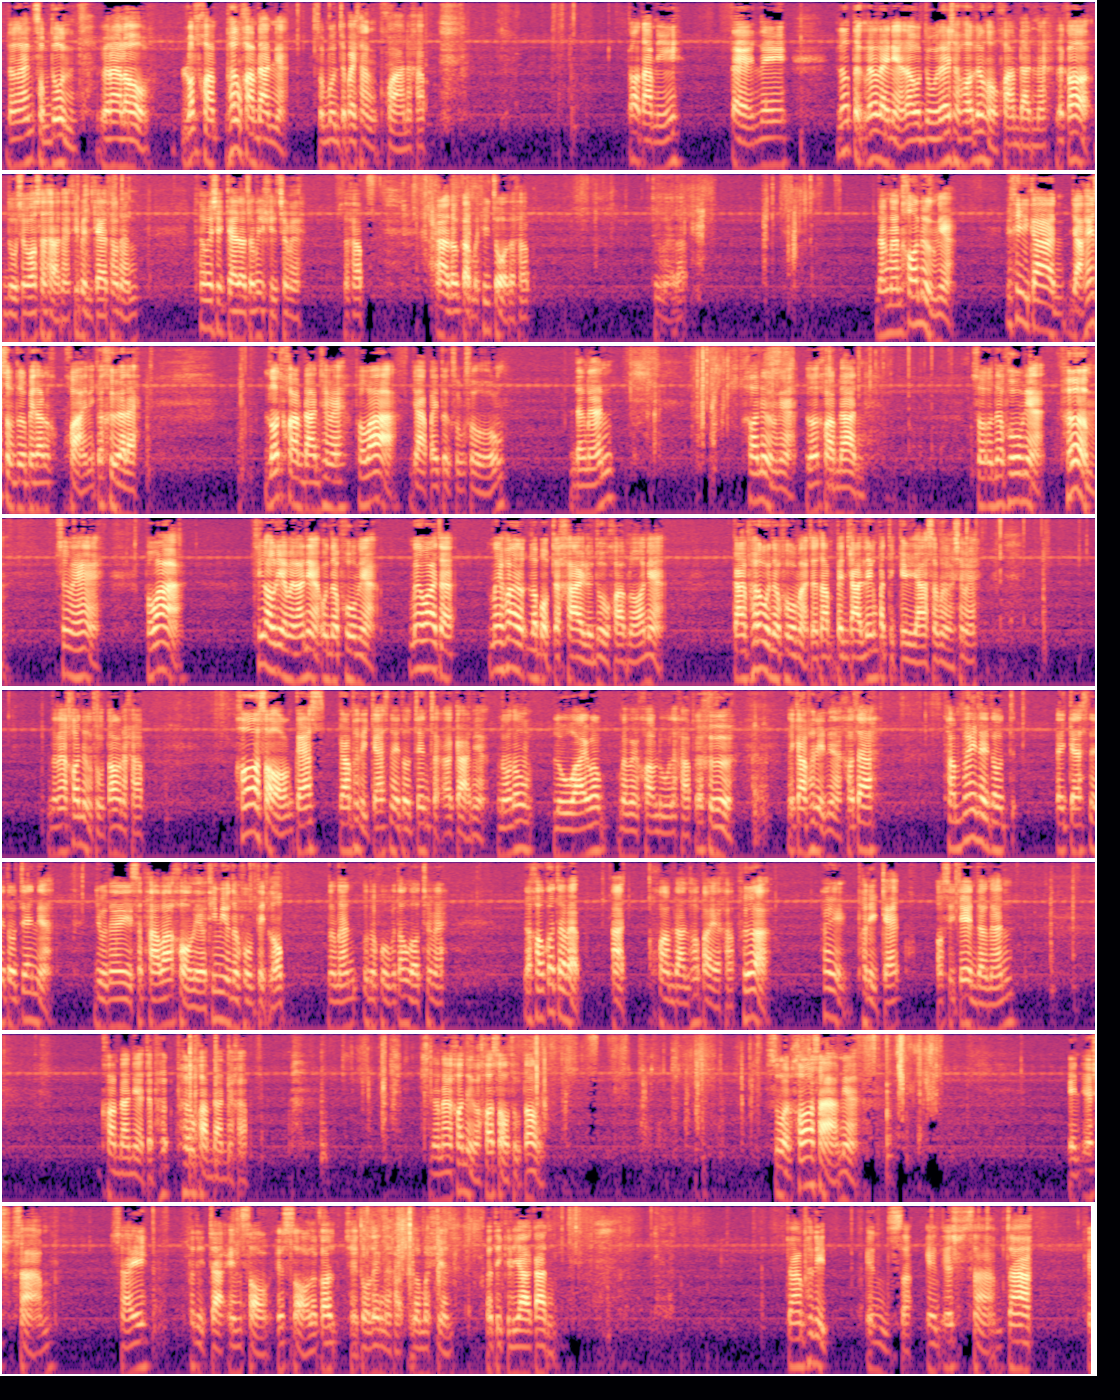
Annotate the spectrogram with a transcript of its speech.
ดังนั้นสมดุลเวลาเราลดความเพิ่มความดันเนี่ย สมดุลจะไปทางขวานะครับ ก็ตามนี้ แต่ในเรื่องตึกเรื่องอะไรเนี่ย เราดูได้เฉพาะเรื่องของความดันนะ แล้วก็ดูเฉพาะสถานะที่เป็นแก๊สเท่านั้น ถ้าไม่ใช่แก๊สเราจะไม่คิดใช่ไหมนะครับ อ่าเรากลับมาที่โจทย์นะครับ ถึงไหนละดังนั้นข้อหนึ่งเนี่ย วิธีการอยากให้สมดุลไปทางขวานี่ก็คืออะไร ลดความดันใช่ไหมเพราะว่าอยากไปตึกสูงๆดังนั้น ข้อหนึ่งเนี่ยลดความดัน ส่วนอุณหภูมิเนี่ยเพิ่มใช่ไหมเพราะว่าที่เราเรียนมาแล้วเนี่ยอุณหภูมิเนี่ยไม่ว่าจะไม่ว่าระบบจะคายหรือดูดความร้อนเนี่ย การเพิ่มอุณหภูมิอะจะทำเป็นการเร่งปฏิกิริยาเสมอใช่ไหมดังนั้นข้อหนึ่งถูกต้องนะครับ ข้อสองแก๊สการผลิตแก๊สไนโตรเจนจากอากาศเนี่ยน้องต้องรู้ไว้ว่ามันเป็นความรู้นะครับ ก็คือในการผลิตเนี่ยเขาจะทำให้ไนโตรไอแก๊สไนโตรเจนเนี่ยอยู่ในสภาวะของเหลวที่มีอุณหภูมิติดลบ ดังนั้นอุณหภูมิไม่ต้องลดใช่ไหมแล้วเขาก็จะแบบอัดความดันเข้าไปครับ เพื่อ ให้ผลิตแก๊สออกซิเจน ดังนั้น ความดันเนี่ยจะเพิ่มเพิ่มความดันนะครับ ดังนั้นข้อหนึ่งกับข้อสองถูกต้อง ส่วนข้อสามเนี่ย NH สามใช้ผลิตจาก N สอง S สองแล้วก็ใช้ตัวเลขนะครับ เรามาเขียนปฏิกิริยากัน การผลิต N NH 3จาก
